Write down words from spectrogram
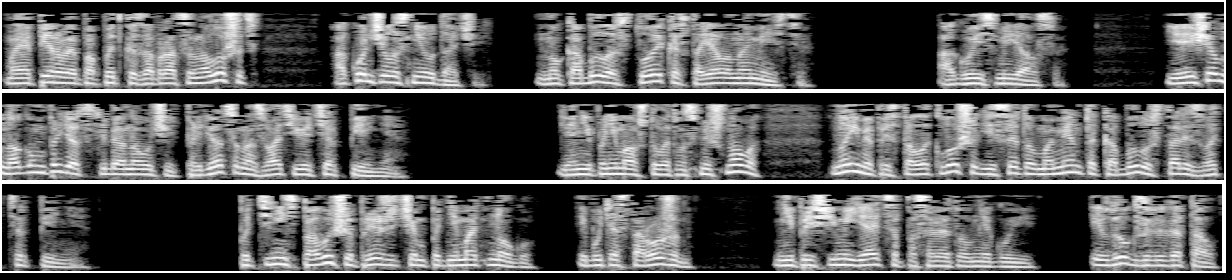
Моя первая попытка забраться на лошадь окончилась неудачей, но кобыла стойко стояла на месте. Агуи смеялся. «Ей еще многому придется тебя научить, придется назвать ее терпение». Я не понимал, что в этом смешного, но имя пристало к лошади, и с этого момента кобылу стали звать терпение. Подтянись повыше, прежде чем поднимать ногу, и будь осторожен, не прищеми яйца, — посоветовал мне Гуи. И вдруг загоготал.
